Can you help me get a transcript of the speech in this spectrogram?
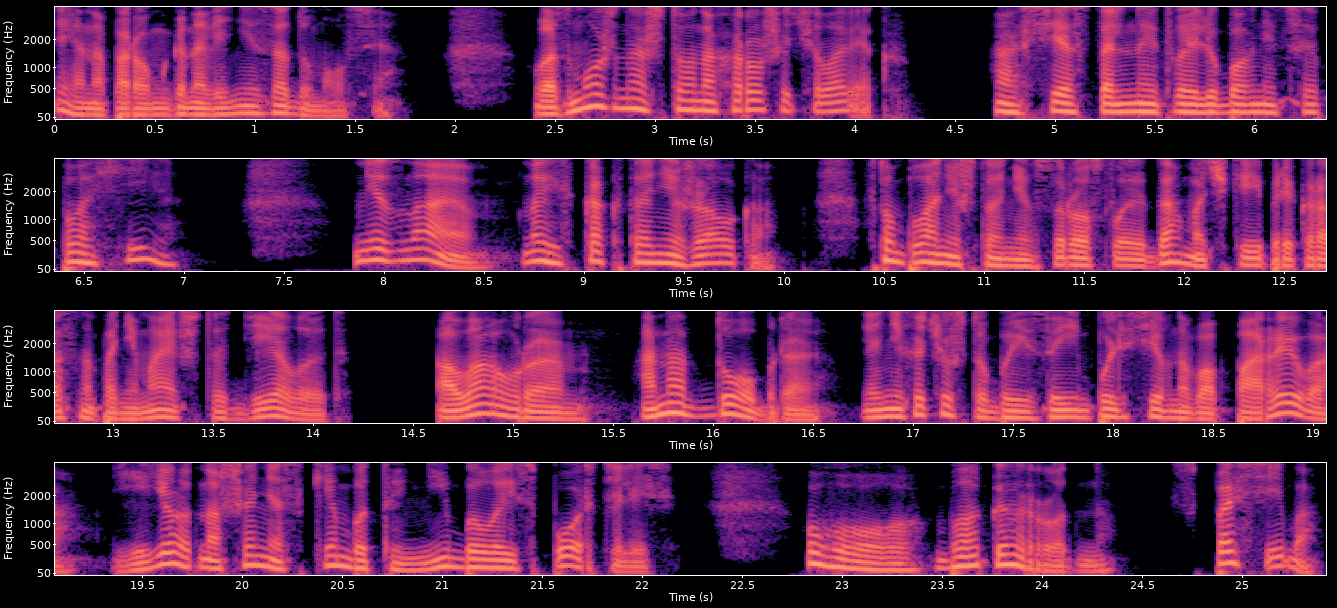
Я на пару мгновений задумался. «Возможно, что она хороший человек. А все остальные твои любовницы плохие?» «Не знаю, но их как-то не жалко. В том плане, что они взрослые дамочки и прекрасно понимают, что делают. А Лаура, она добрая. Я не хочу, чтобы из-за импульсивного порыва ее отношения с кем бы то ни было испортились. О, благородно. Спасибо.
